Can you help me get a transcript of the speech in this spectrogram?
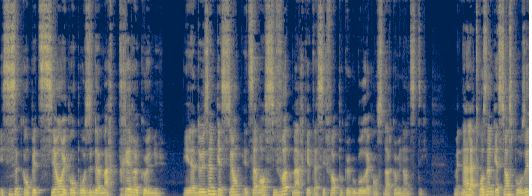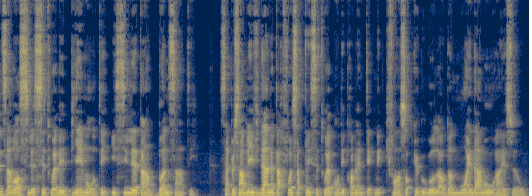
et si cette compétition est composée de marques très reconnues. Et la deuxième question est de savoir si votre marque est assez forte pour que Google la considère comme une entité. Maintenant, la troisième question à se poser est de savoir si le site web est bien monté et s'il est en bonne santé. Ça peut sembler évident, mais parfois certains sites web ont des problèmes techniques qui font en sorte que Google leur donne moins d'amour en SEO.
